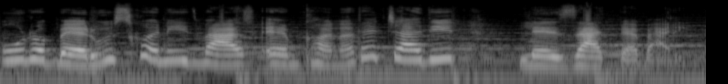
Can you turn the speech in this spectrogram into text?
اون رو بروز کنید و از امکانات جدید لذت ببرید.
